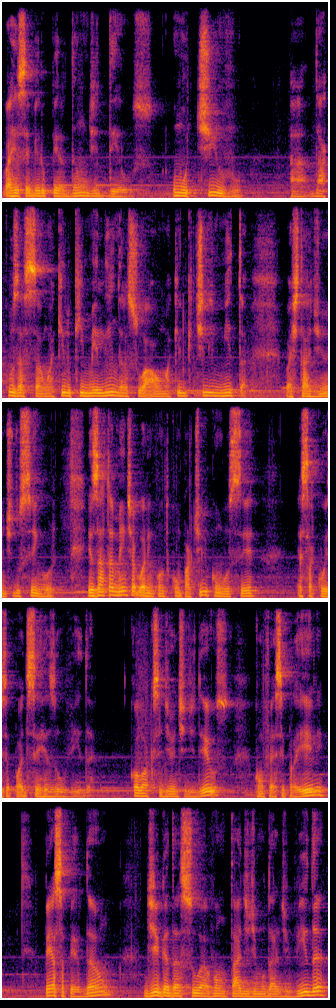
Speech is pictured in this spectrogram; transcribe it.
vai receber o perdão de Deus. O motivo a, da acusação, aquilo que melindra a sua alma, aquilo que te limita, vai estar diante do Senhor. Exatamente agora, enquanto compartilho com você, essa coisa pode ser resolvida. Coloque-se diante de Deus, confesse para Ele, peça perdão, diga da sua vontade de mudar de vida,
